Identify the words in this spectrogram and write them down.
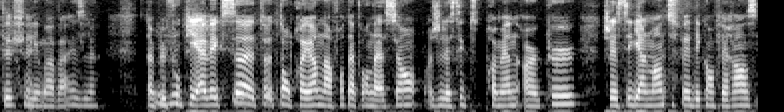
Tout à fait. les mauvaises. C'est un peu Mhm. fou. Puis avec ça, ton programme, dans le fond, ta fondation, je le sais que tu te promènes un peu. Je le sais également, tu fais des conférences,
